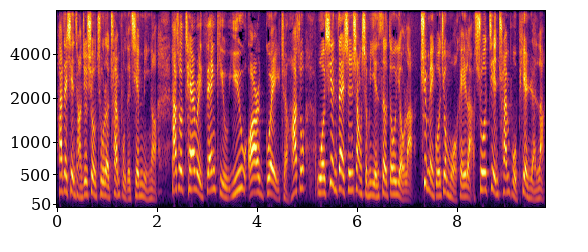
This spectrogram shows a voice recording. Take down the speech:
他在现场就秀出了川普的签名啊，他说：“Terry，thank you，you are great。”他说：“我现在身上什么颜色都有了，去美国就。”抹黑了，说见川普骗人了，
